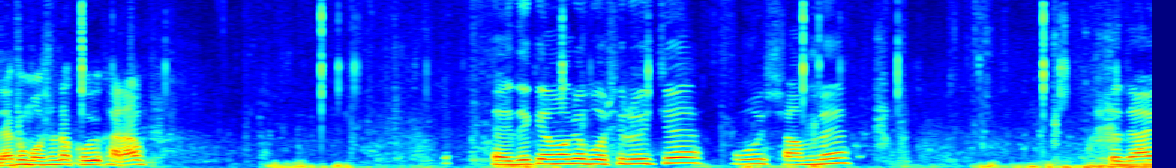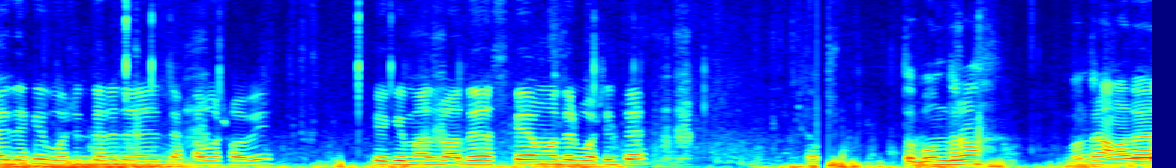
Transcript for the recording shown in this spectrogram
দেখো মৌসুমটা খুবই খারাপ। এইদিকে আমাকে বসে রয়েছে ওই সামনে। তো যাই দেখি বসির ধারে যাই দেখাবো সবই। কে কি মাছ বাঁধে আজকে আমাদের বসিতে? তো বন্ধুরা বন্ধুরা আমাদের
